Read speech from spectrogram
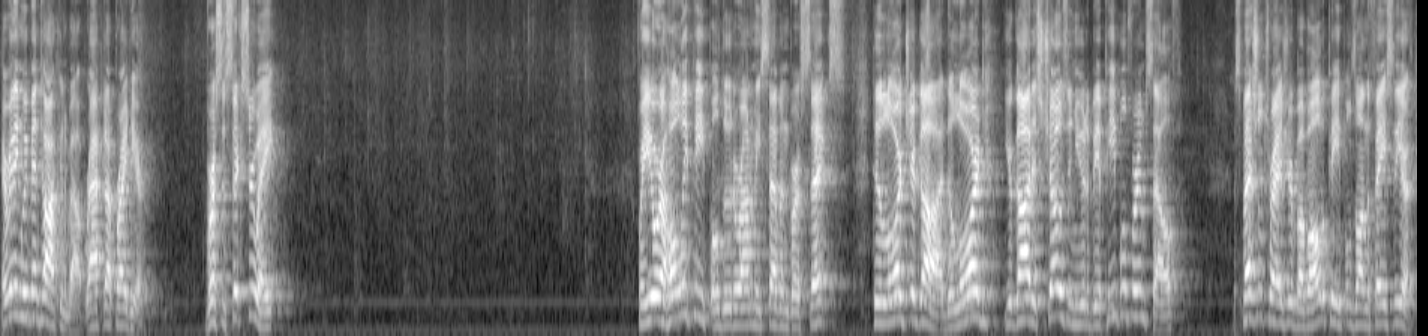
Everything we've been talking about wrapped up right here. Verses 6 through 8 For you are a holy people, Deuteronomy 7, verse 6, to the Lord your God. The Lord your God has chosen you to be a people for himself, a special treasure above all the peoples on the face of the earth.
